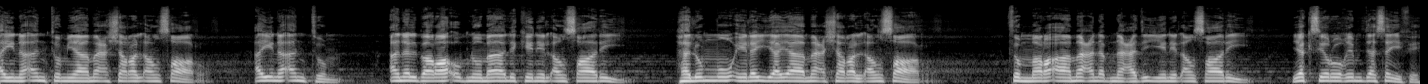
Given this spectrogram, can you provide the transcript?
أين أنتم يا معشر الأنصار؟ أين أنتم؟ أنا البراء بن مالك الأنصاري هلموا إلي يا معشر الأنصار. ثم رأى معنى بن عدي الأنصاري يكسر غمد سيفه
